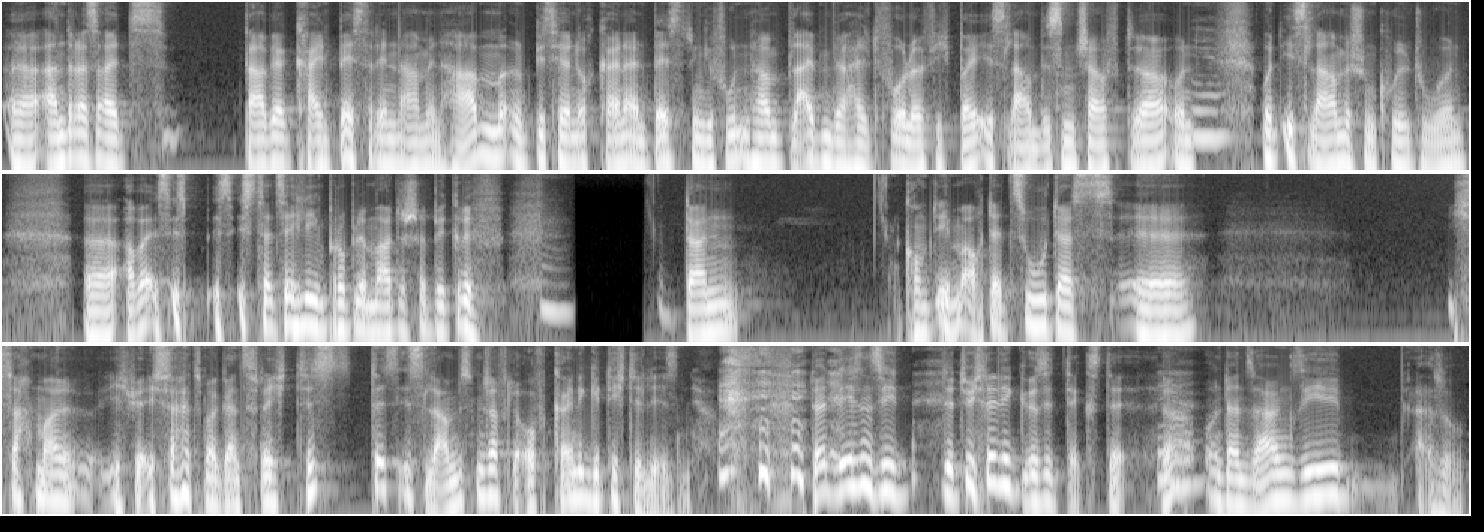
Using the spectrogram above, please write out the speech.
Äh, andererseits, da wir keinen besseren Namen haben und bisher noch keiner einen besseren gefunden haben, bleiben wir halt vorläufig bei Islamwissenschaft ja, und, ja. und islamischen Kulturen. Äh, aber es ist, es ist tatsächlich ein problematischer Begriff. Mhm. Dann kommt eben auch dazu, dass äh, ich sag mal, ich, ich sage jetzt mal ganz frech, dass, dass Islamwissenschaftler oft keine Gedichte lesen. Ja. dann lesen sie natürlich religiöse Texte. Ja, ja. Und dann sagen sie, also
